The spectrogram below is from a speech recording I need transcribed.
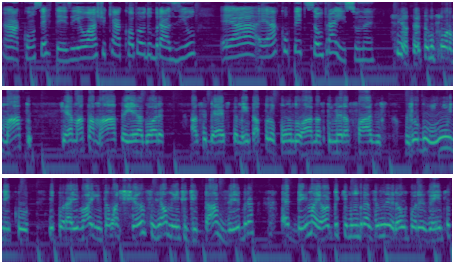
Ah, com certeza. E eu acho que a Copa do Brasil é a, é a competição para isso, né? Sim, até pelo formato, que é mata-mata, e agora a CBF também está propondo lá nas primeiras fases um jogo único e por aí vai. Então a chance realmente de dar zebra é bem maior do que num Brasileirão, por exemplo,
